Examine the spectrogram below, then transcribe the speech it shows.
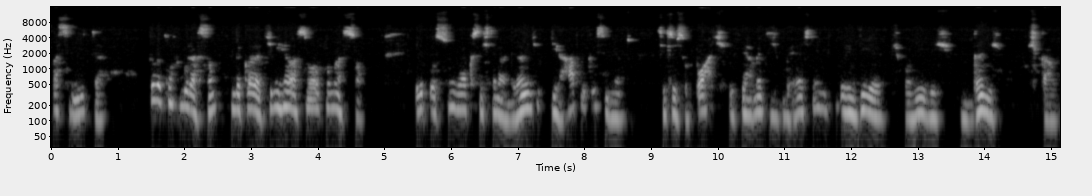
facilita toda a configuração declarativa em relação à automação. Ele possui um ecossistema grande de rápido crescimento. Serviços de suporte e ferramentas de Kubernetes têm hoje em dia disponíveis em grande escala.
